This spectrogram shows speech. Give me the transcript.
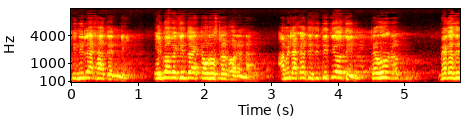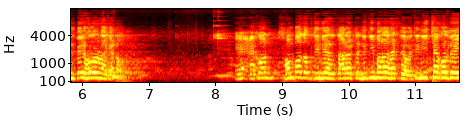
তিনি লেখা দেননি। এইভাবে কিন্তু একটা অনুষ্ঠান হয় না। আমি লেখা দিয়েছি তৃতীয় দিন। ম্যাগাজিন বের হলো না কেন? এখন সম্পাদক যিনি আছে তার একটা নীতিমালা থাকতে হবে। তিনি ইচ্ছা করলেই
